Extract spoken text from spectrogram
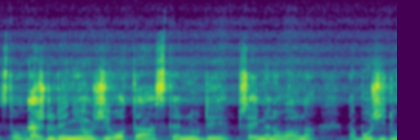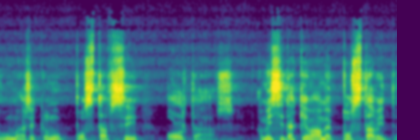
z toho každodenního života, z té nudy, přejmenoval na, na boží dům a řekl mu, postav si oltář. A my si taky máme postavit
